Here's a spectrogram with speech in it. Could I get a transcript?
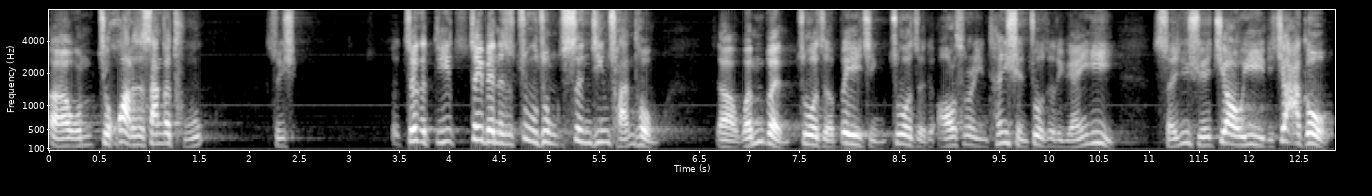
呃，我们就画了这三个图，所以这个第这边呢是注重圣经传统啊文本、作者背景、作者的 author intention、作者的原意、神学教义的架构。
